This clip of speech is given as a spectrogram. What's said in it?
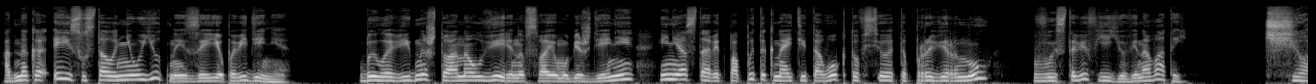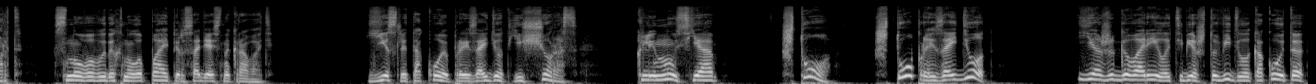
Однако Эйсу стало неуютно из-за ее поведения. Было видно, что она уверена в своем убеждении и не оставит попыток найти того, кто все это провернул, выставив ее виноватой. «Черт!» — снова выдохнула Пайпер, садясь на кровать. «Если такое произойдет еще раз, клянусь, я...» «Что? Что произойдет?» «Я же говорила тебе, что видела какую-то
